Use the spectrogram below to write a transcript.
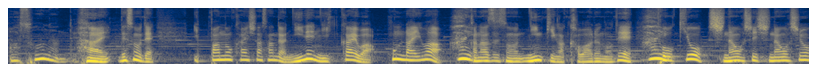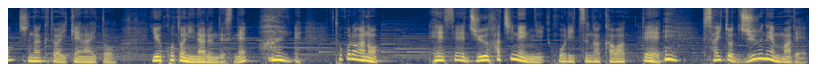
あそうなんです。はい、ですので一般の会社さんでは2年に1回は本来ははい。必ずその任期が変わるので、はい。登記をし直しし直しをしなくてはいけないということになるんですね。はい。えところがあの平成18年に法律が変わってええ。最長10年まで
